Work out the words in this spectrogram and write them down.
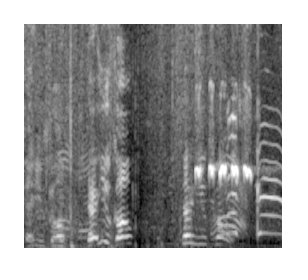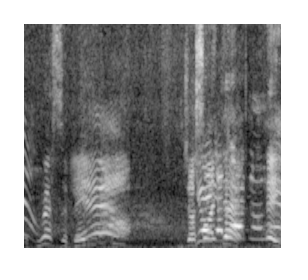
There you go. There you go. There you go. Rest it, baby. Just like that. Hey,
